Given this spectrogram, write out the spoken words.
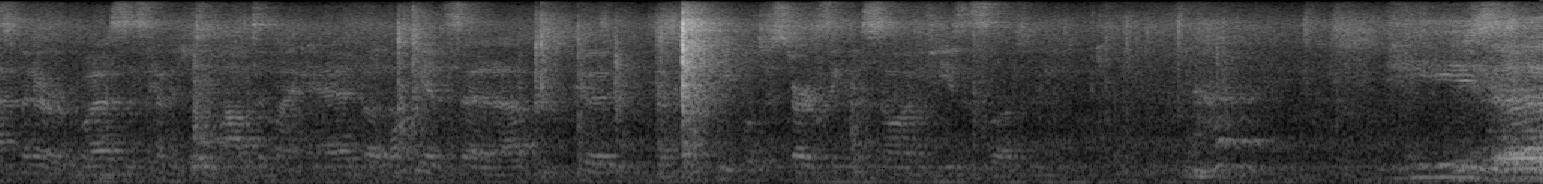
last minute request. It's kind of just popped in my head, but once we had set it up, good. People just started singing the song "Jesus Loves Me." Jesus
